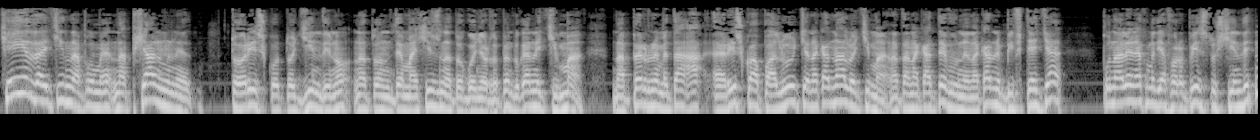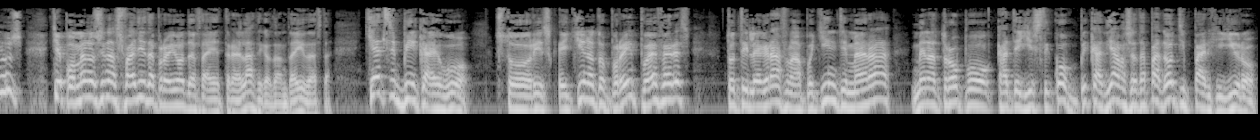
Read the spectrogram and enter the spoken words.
Και είδα εκεί να, πούμε, να πιάνουν το ρίσκο, τον κίνδυνο, να τον τεμαχίζουν, να τον κονιορτωπέουν, να τον κάνουν κοιμά. Να παίρνουν μετά ρίσκο από αλλού και να κάνουν άλλο κοιμά. Να τα ανακατεύουν, να κάνουν μπιφτέκια που να λένε έχουμε διαφοροποιήσει του κινδύνους και επομένως είναι ασφαλή τα προϊόντα αυτά. Ε, τρελάθηκα όταν τα είδα αυτά. Και έτσι μπήκα εγώ στο ρίσκο εκείνο το πρωί που έφερες το τηλεγράφημα από εκείνη τη μέρα με έναν τρόπο καταιγιστικό. Μπήκα, διάβασα τα πάντα, ό,τι υπάρχει γύρω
